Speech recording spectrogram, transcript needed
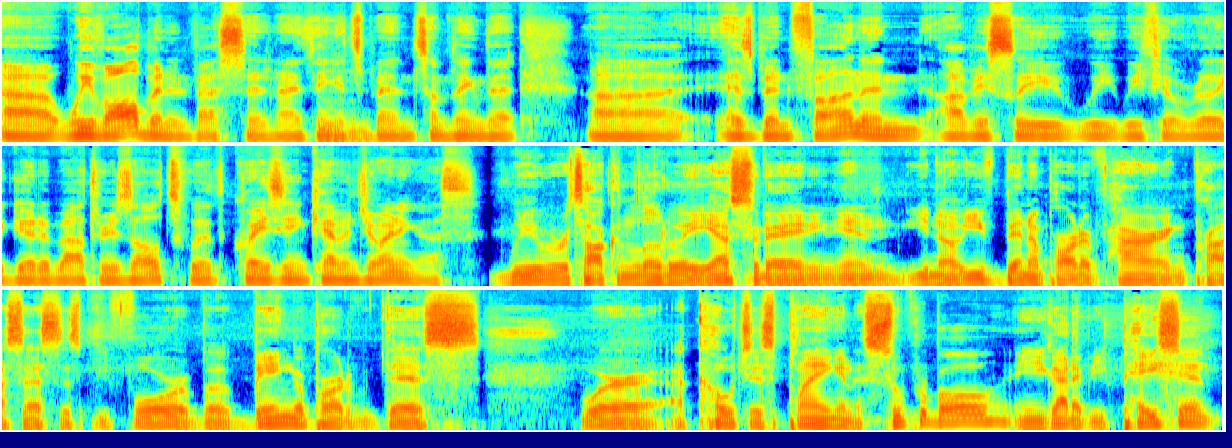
uh, we've all been invested, and I think it's been something that uh, has been fun. And obviously, we, we feel really good about the results with Kwesi and Kevin joining us. we were talking a little bit yesterday, and, and you know, you've been a part of hiring processes before, but being a part of this, where a coach is playing in a Super Bowl and you got to be patient,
